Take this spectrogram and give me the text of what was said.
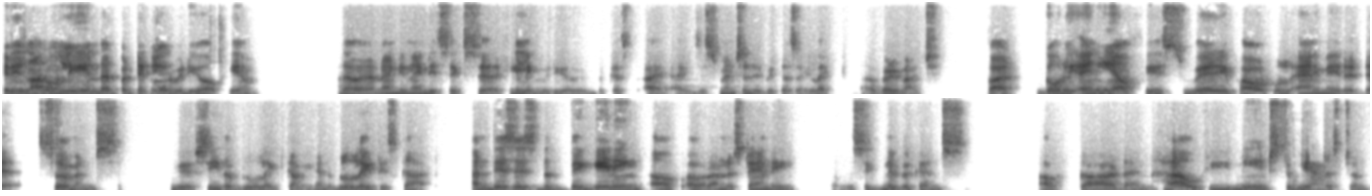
It is not only in that particular hmm. video of him, the 1996 uh, healing video, because I, I, just mentioned it because I like uh, very much. But go to any of his very powerful animated uh, sermons, you see the blue light coming, and the blue light is God. And this is the beginning of our understanding of the significance of God and how He needs to be understood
